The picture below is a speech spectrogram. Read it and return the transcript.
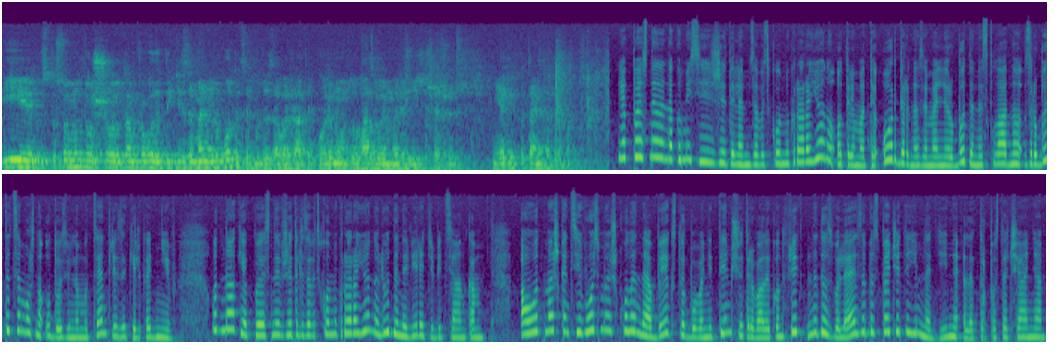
І стосовно того, що там проводити такі земельні роботи, це буде заважати по ремонту газової мережі чи ще щось. Ніяких питань там немає. Як пояснили на комісії жителям Заводського мікрорайону, отримати ордер на земельні роботи нескладно. Зробити це можна у дозвільному центрі за кілька днів. Однак, як пояснив житель Заводського мікрорайону, люди не вірять обіцянкам. А от мешканці восьмої школи неабияк стурбовані тим, що тривалий конфлікт не дозволяє забезпечити їм надійне електропостачання.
